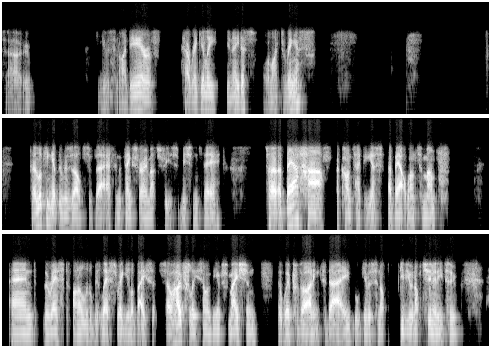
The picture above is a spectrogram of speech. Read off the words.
So give us an idea of how regularly you need us or like to ring us. So looking at the results of that, and thanks very much for your submissions there. So about half are contacting us about once a month and the rest on a little bit less regular basis. So hopefully some of the information that we're providing today will give us an give you an opportunity to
